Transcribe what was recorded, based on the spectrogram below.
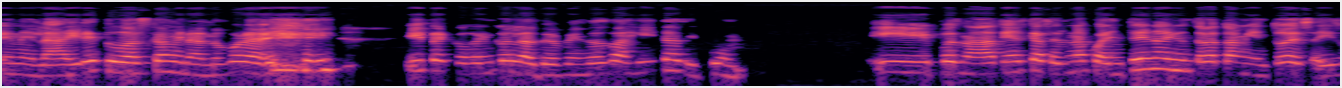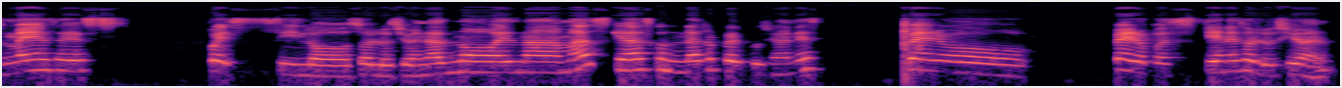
en el aire. Tú vas caminando por ahí y te cogen con las defensas bajitas y ¡pum! Y pues nada, tienes que hacer una cuarentena y un tratamiento de seis meses. Pues si lo solucionas no es nada más, quedas con unas repercusiones, pero, pero pues tiene solución.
